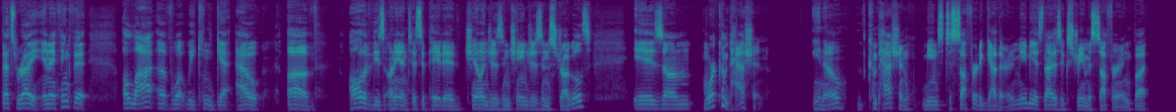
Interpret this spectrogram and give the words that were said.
That's right. And I think that a lot of what we can get out of all of these unanticipated challenges and changes and struggles is um, more compassion. You know, compassion means to suffer together. And maybe it's not as extreme as suffering, but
